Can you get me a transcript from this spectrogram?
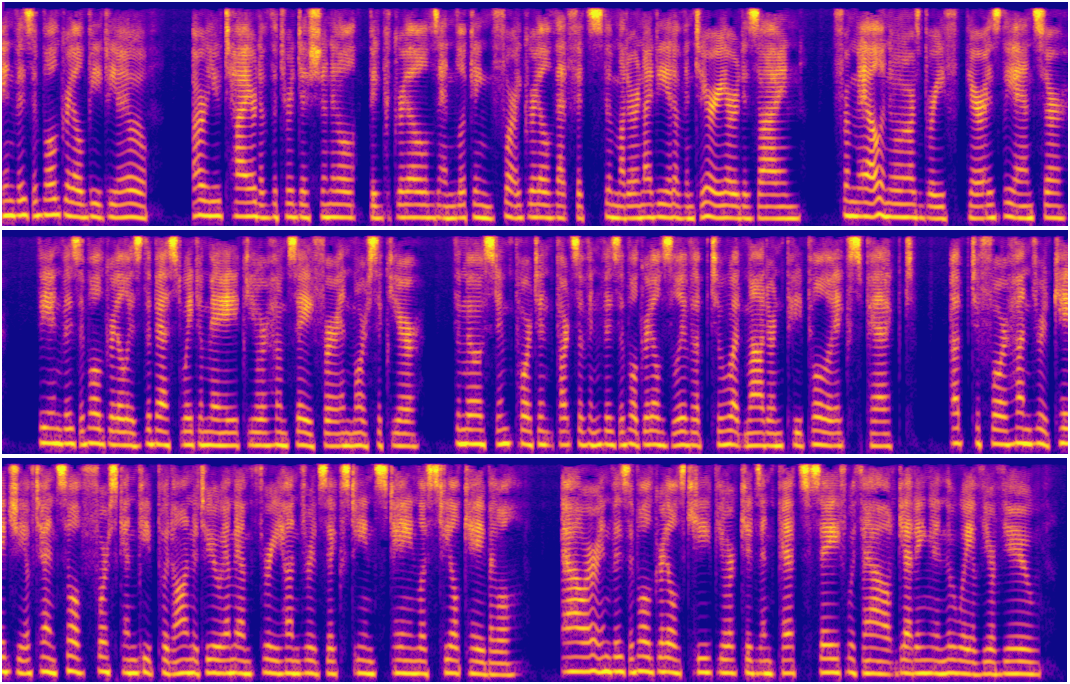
Invisible Grille BTO. Are you tired of the traditional big grilles and looking for a grille that fits the modern idea of interior design? From Eleanor's brief, here is the answer. The Invisible Grille is the best way to make your home safer and more secure. The most important parts of Invisible Grilles live up to what modern people expect. Up to 400 kg of tensile force can be put on a 2mm 316 stainless steel cable. Our invisible grilles keep your kids and pets safe without getting in the way of your view.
